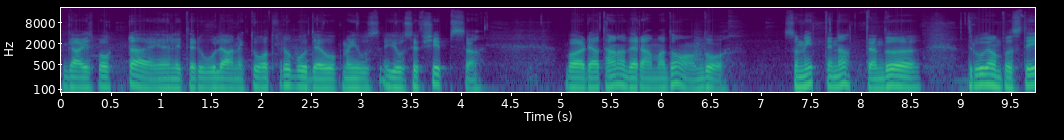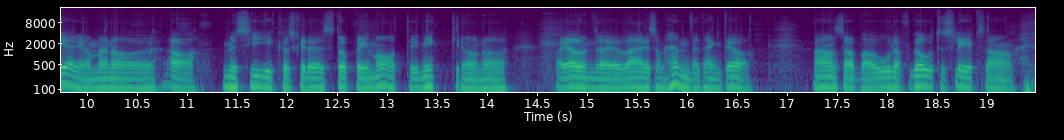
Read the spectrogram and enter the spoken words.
Guys borta är en lite rolig anekdot för då bodde jag ihop med Jos Josef Schipsa. Bara det att han hade Ramadan då. Så mitt i natten då drog han på stereo med någon, ja, musik och skulle stoppa i mat i mikron och, och jag undrade ju vad är det som händer tänkte jag. Men han sa bara Olof, go to sleep, sa han.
